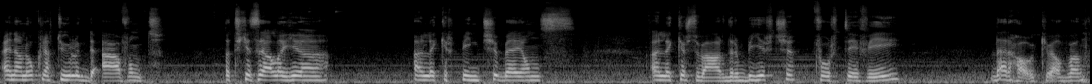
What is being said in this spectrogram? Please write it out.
En dan ook natuurlijk de avond, het gezellige, een lekker pintje bij ons, een lekker zwaarder biertje voor tv. Daar hou ik wel van.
